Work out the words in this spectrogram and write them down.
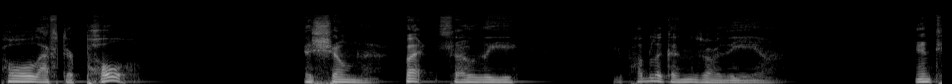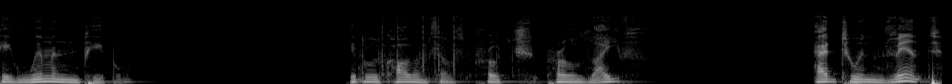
Poll after poll has shown that. But so the Republicans are the uh, anti women people, people who call themselves pro life, had to invent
